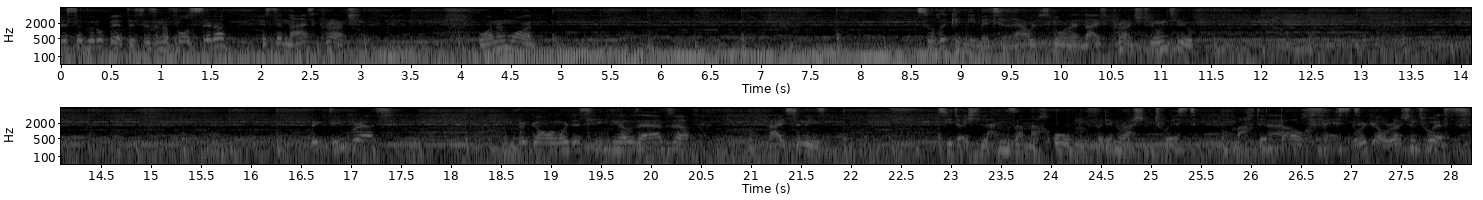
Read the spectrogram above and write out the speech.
just a little bit. This isn't a full sit up, it's a nice crunch. One and one. Zurück in die Mitte. Now we're just going that nice crunch, two and two. Going. We're just heating those abs up. Nice and easy. Zieht euch langsam nach oben für den Russian Twist. Macht den Bauch fest. Here we go, Russian twists.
